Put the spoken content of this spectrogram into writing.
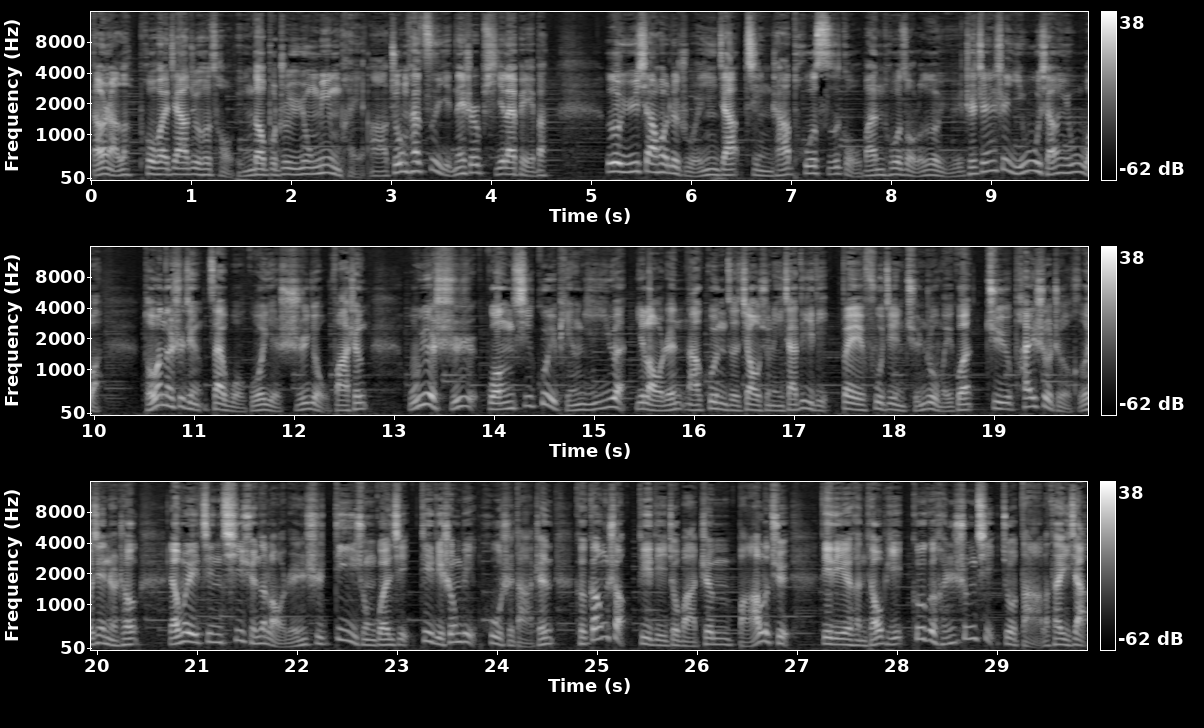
当然了，破坏家具和草坪倒不至于用命赔啊，就用他自己那身皮来赔吧。鳄鱼吓坏了主人一家，警察拖死狗般拖走了鳄鱼，这真是一物降一物啊！同样的事情在我国也时有发生。五月十日，广西桂平一医院，一老人拿棍子教训了一下弟弟，被附近群众围观。据拍摄者何先生称，两位近七旬的老人是弟兄关系。弟弟生病，护士打针，可刚上，弟弟就把针拔了去。弟弟很调皮，哥哥很生气，就打了他一下。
